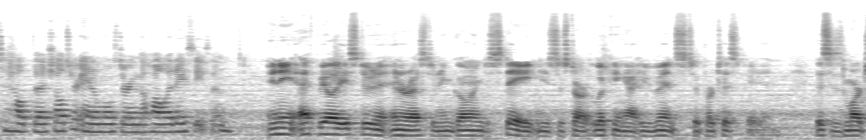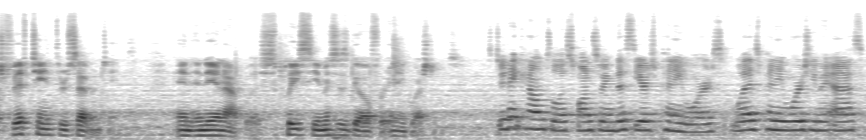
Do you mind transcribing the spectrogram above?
to help the shelter animals during the holiday season. Any FBLA student interested in going to state needs to start looking at events to participate in. This is March 15th through 17th in Indianapolis. Please see Mrs. Gill for any questions. Student Council is sponsoring this year's Penny Wars. What is Penny Wars, you may ask?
